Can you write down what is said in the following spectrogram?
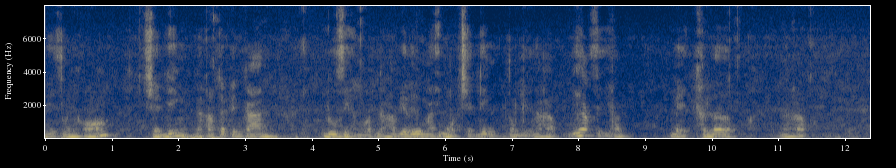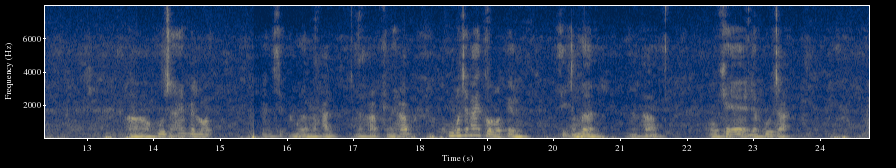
ในส่วนของ shading นะครับ จะเป็นการ ดูสีของรถนะครับ อย่าลืมมาที่โหมด shading ตรงนี้นะครับ เลือกสีครับ beige color นะครับครูจะให้เป็นรถเป็นสีน้ำเงินแล้วกันนะครับเห็นไหมครับครูก็จะได้ตัวรถเป็นสีน้ำเงินนะครับ โอเค เดี๋ยวครูจะไป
